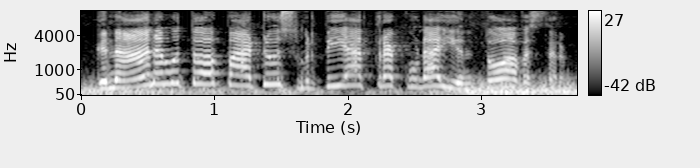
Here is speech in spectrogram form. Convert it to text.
జ్ఞానముతో పాటు స్మృతి యాత్ర కూడా ఎంతో అవసరం.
